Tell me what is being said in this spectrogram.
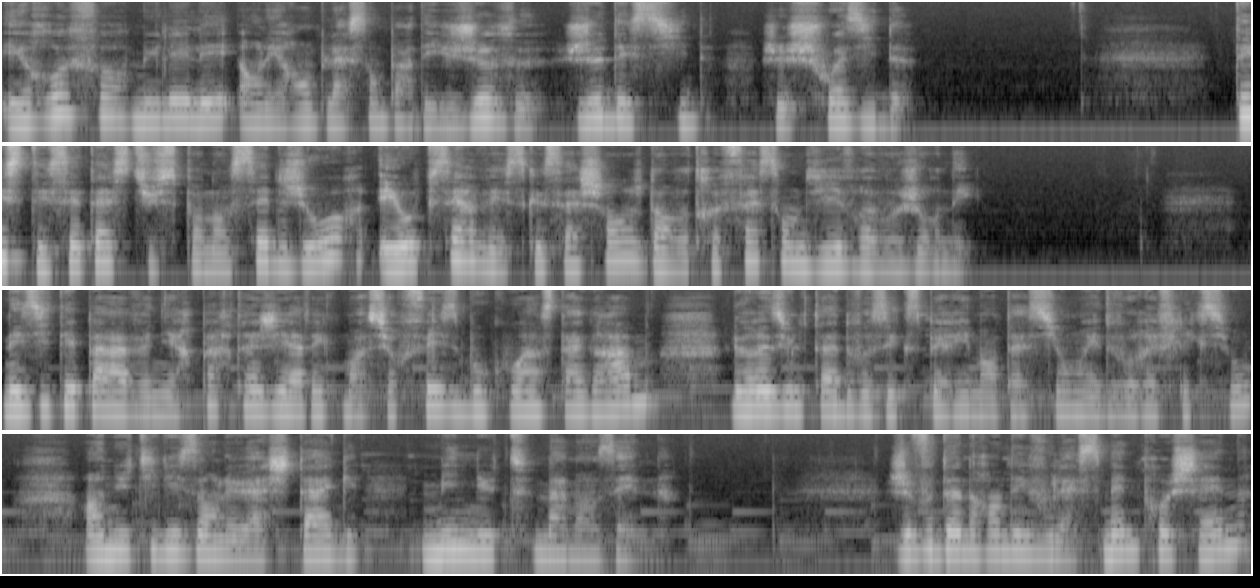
et reformulez-les en les remplaçant par des je veux, je décide, je choisis de. Testez cette astuce pendant 7 jours et observez ce que ça change dans votre façon de vivre vos journées. N'hésitez pas à venir partager avec moi sur Facebook ou Instagram le résultat de vos expérimentations et de vos réflexions en utilisant le hashtag Minute Je vous donne rendez-vous la semaine prochaine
